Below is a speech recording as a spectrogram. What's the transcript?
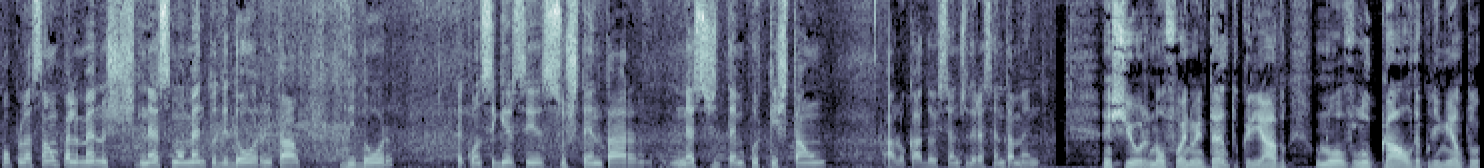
população, pelo menos nesse momento de dor e tal, de dor, conseguir se sustentar nesses tempos que estão alocados aos centros de ressentamento. Em Chiur não foi, no entanto, criado um novo local de acolhimento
